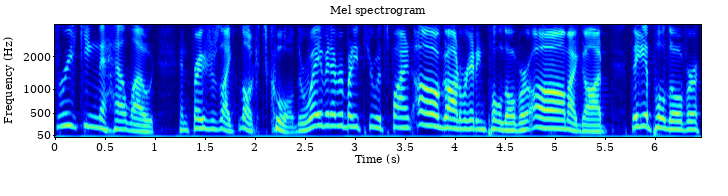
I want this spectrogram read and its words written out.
freaking the hell out. And Frasier's like, look, it's cool. They're waving everybody through. It's fine. Oh, God, we're getting pulled over. Oh, my God. They get pulled over.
